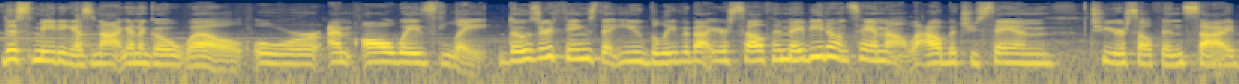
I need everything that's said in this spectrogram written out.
this meeting is not going to go well or I'm always late. Those are things that you believe about yourself and maybe you don't say them out loud but you say them to yourself inside.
